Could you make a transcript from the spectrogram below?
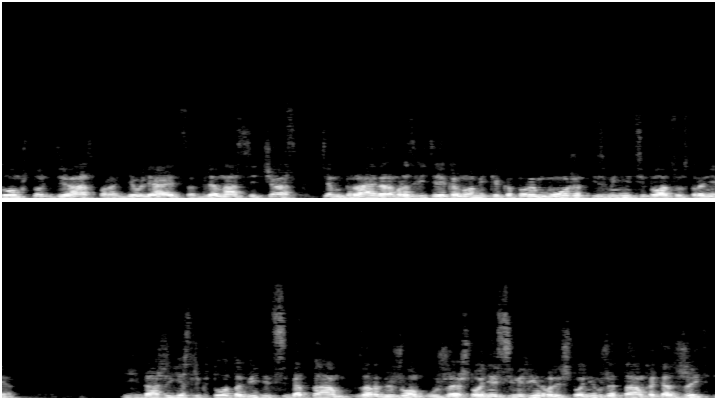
том, что диаспора является для нас сейчас тем драйвером развития экономики, который может изменить ситуацию в стране. И даже если кто-то видит себя там, за рубежом, уже, что они ассимилировались, что они уже там хотят жить,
